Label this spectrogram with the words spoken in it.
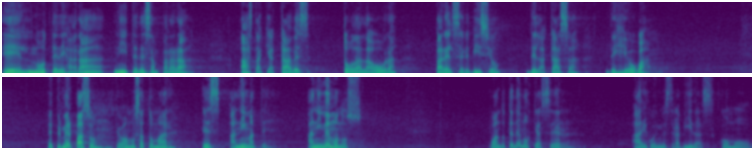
Él no te dejará ni te desamparará hasta que acabes toda la obra para el servicio de la casa de Jehová. El primer paso que vamos a tomar es anímate, animémonos. Cuando tenemos que hacer algo en nuestras vidas, como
